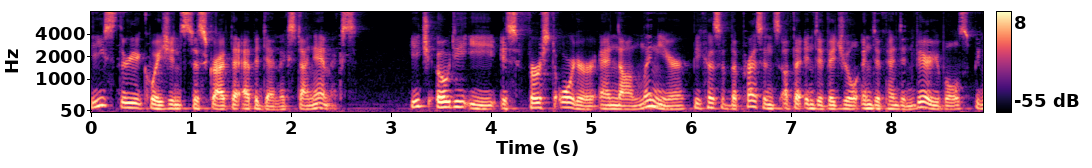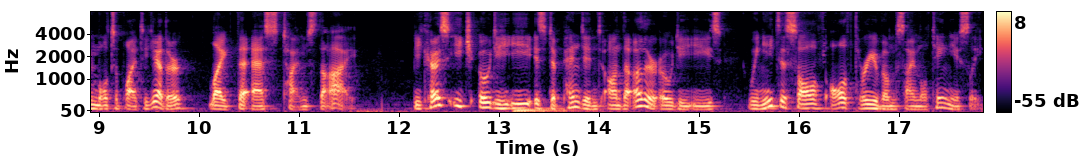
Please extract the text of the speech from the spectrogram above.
These three equations describe the epidemic's dynamics. Each ODE is first order and nonlinear because of the presence of the individual independent variables being multiplied together, like the S times the I. Because each ODE is dependent on the other ODEs, we need to solve all three of them simultaneously.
